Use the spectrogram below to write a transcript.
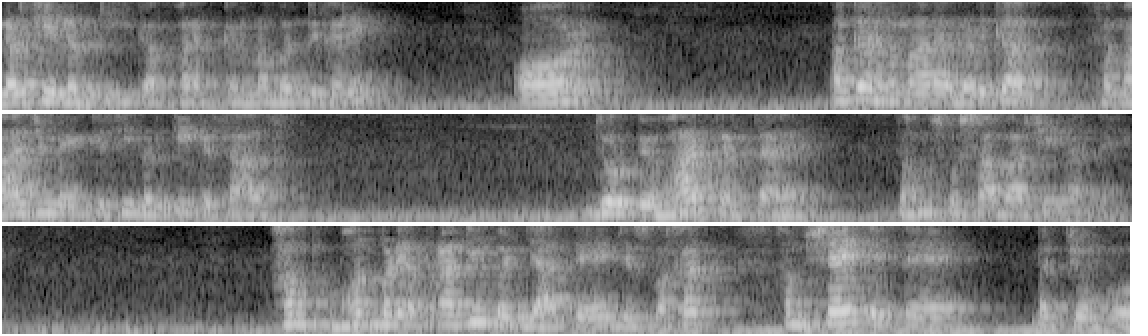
लड़के लड़की का फ़र्क करना बंद करें और अगर हमारा लड़का समाज में किसी लड़की के साथ दुर्व्यवहार करता है तो हम उसको शाबाशी ना दें। हम बहुत बड़े अपराधी बन जाते हैं जिस वक्त हम शह देते हैं बच्चों को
